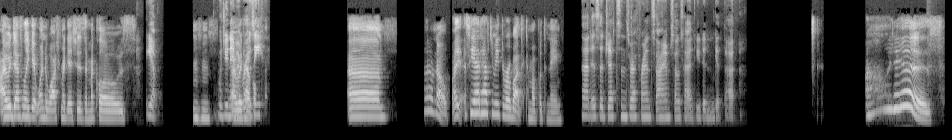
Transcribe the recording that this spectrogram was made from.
I would definitely get one to wash my dishes and my clothes. Yep. hmm Would you I name it have all Rosie? Um, I don't know. I see. I'd have to meet the robot to come up with a name. That is a Jetsons reference. I am so sad you didn't get that. Oh, it is.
